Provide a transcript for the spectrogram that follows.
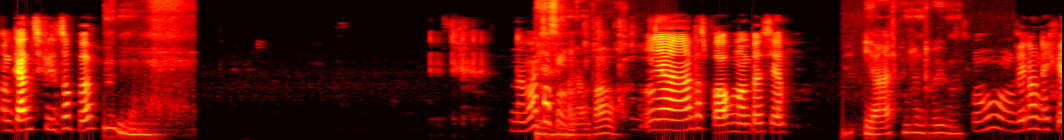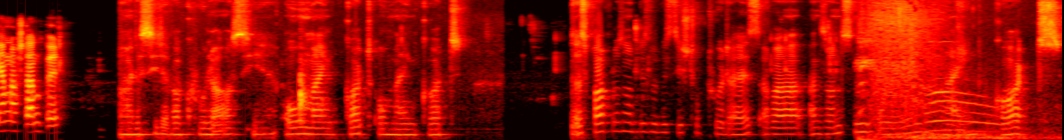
Und ganz viel Suppe. Hm. Na, mal gucken. am Bauch? Ja, das brauchen wir ein bisschen. Ja, ich bin schon drüben. Oh, wir noch nicht, wir haben noch Standbild. Oh, das sieht aber cool aus hier. Oh mein Gott, oh mein Gott. Es braucht bloß noch ein bisschen, bis die Struktur da ist, aber ansonsten, oh mein Oh. Gott.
